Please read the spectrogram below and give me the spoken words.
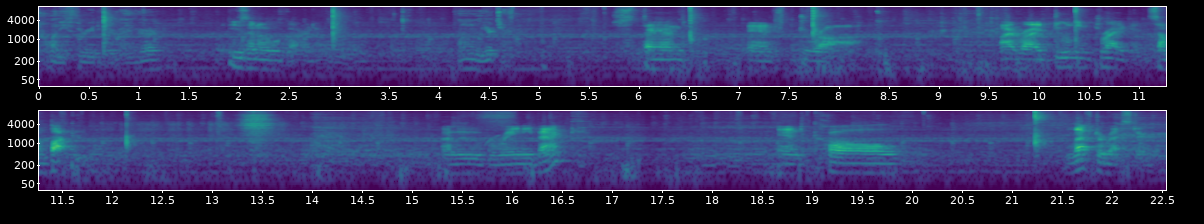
Twenty-three to your vanguard. He's in a guard. Um, your turn. Stand and draw. I ride dueling dragons on Baku. I move Rainy back and call Left Arrester.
